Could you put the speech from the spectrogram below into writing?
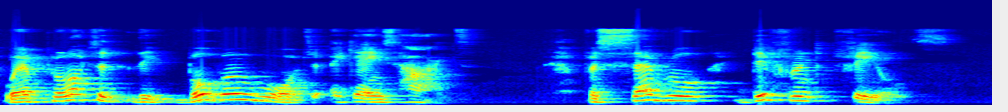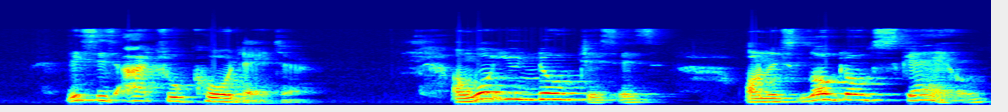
where plotted the of water against height for several different fields. This is actual core data. And what you notice is on this log log scale,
